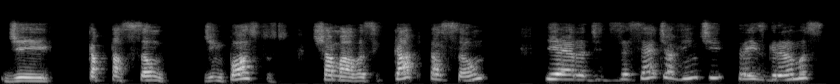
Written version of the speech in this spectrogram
de captação de impostos chamava-se captação e era de 17 a 23 gramas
